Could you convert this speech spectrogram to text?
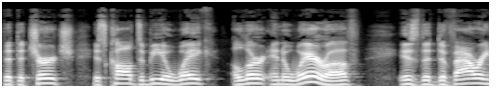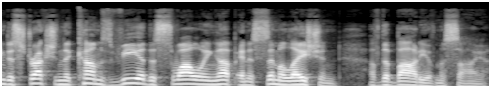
that the church is called to be awake, alert, and aware of is the devouring destruction that comes via the swallowing up and assimilation of the body of Messiah?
